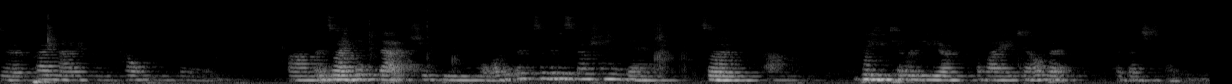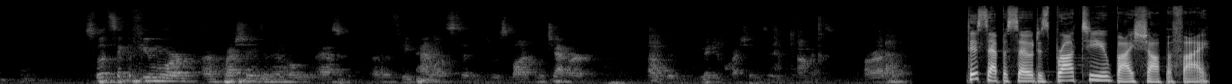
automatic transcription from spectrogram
to pragmatically help Ukrainians. Um, and so I think that should be more the focus of the discussion than sort of um, the utility of, of IHL, but, but that's just my opinion. So let's take a few more uh, questions and then we'll ask uh, the three panelists to, to respond to whichever of the many questions and comments are out there. This episode is brought to you by Shopify.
